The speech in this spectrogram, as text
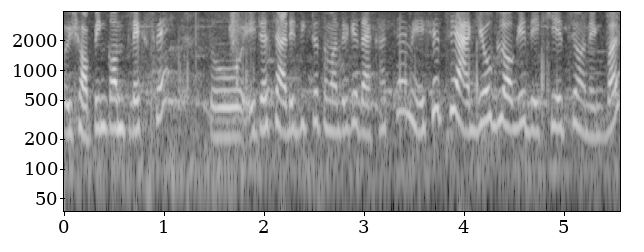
ওই শপিং কমপ্লেক্সে তো এটা চারিদিকটা তোমাদেরকে দেখাচ্ছে। আমি এসেছি, আগেও ব্লগে দেখিয়েছি অনেকবার।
